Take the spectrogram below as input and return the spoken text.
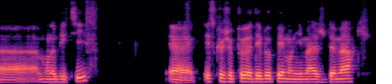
mon objectif? Est-ce que je peux développer mon image de marque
